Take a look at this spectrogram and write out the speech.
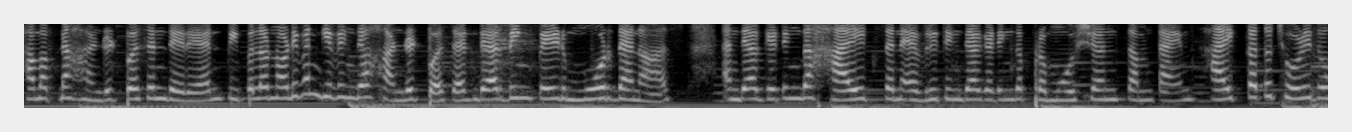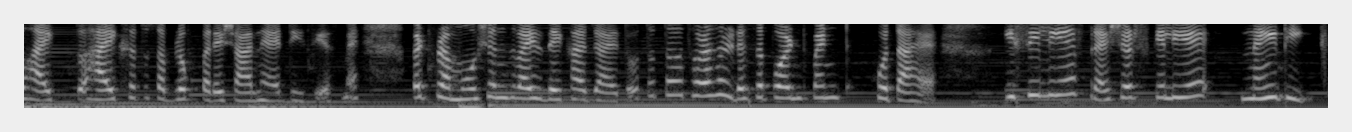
हम अपना हंड्रेड परसेंट दे रहे हैं and people are not even giving the hundred percent they are being paid more than us and they are getting the hikes and everything they are getting the promotion sometimes hike का तो छोड़ ही दो हाइक तो हाइक से तो सब लोग परेशान है टीसीएस में बट प्रमोशन वाइज देखा जाए तो, तो, तो थोड़ा सा डिसअपॉइंटमेंट होता है। इसीलिए फ्रेशर्स के लिए नहीं ठीक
